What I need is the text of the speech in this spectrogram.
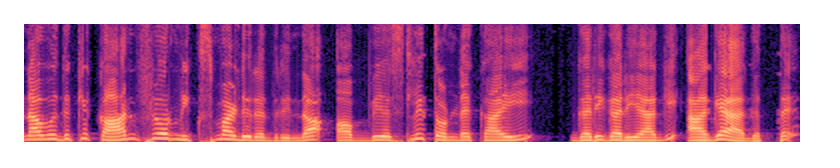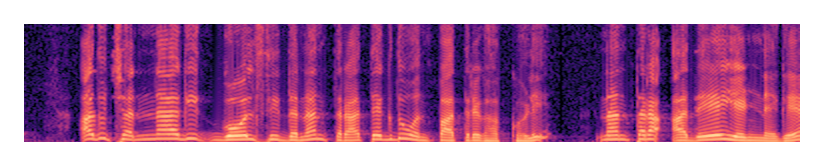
ನಾವು ಇದಕ್ಕೆ ಕಾರ್ನ್ ಫ್ಲೋರ್ ಮಿಕ್ಸ್ ಮಾಡಿರೋದ್ರಿಂದ ಆಬ್ವಿಯಸ್ಲಿ ತೊಂಡೆಕಾಯಿ ಗರಿಗರಿಯಾಗಿ ಹಾಗೇ ಆಗೇ ಆಗತ್ತೆ. ಅದು ಚೆನ್ನಾಗಿ ಗೋಲ್ಸಿದ ನಂತರ ತೆಗೆದು ಒಂದು ಪಾತ್ರೆಗೆ ಹಾಕ್ಕೊಳ್ಳಿ ನಂತರ ಅದೇ ಎಣ್ಣೆಗೆ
